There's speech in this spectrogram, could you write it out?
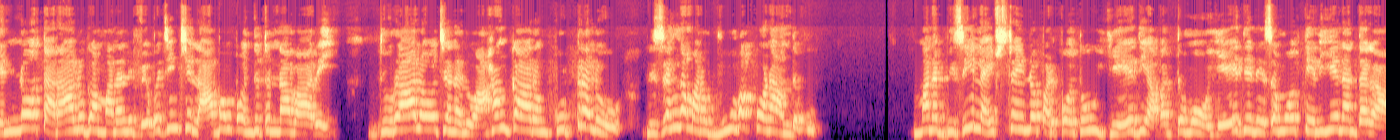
ఎన్నో తరాలుగా మనల్ని విభజించి లాభం పొందుతున్న వారి దురాలోచనలు అహంకారం కుట్రలు నిజంగా మన ఊహ కూడా అందవు. మన బిజీ లైఫ్ స్టైల్లో పడిపోతూ ఏది అబద్ధమో ఏది నిజమో తెలియనంతగా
